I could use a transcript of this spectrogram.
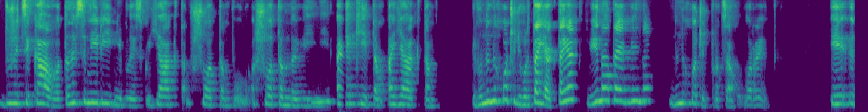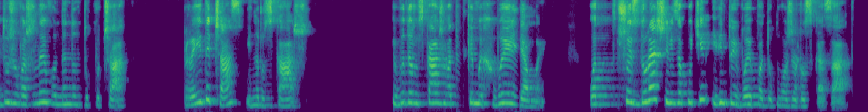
дуже цікаво, та не в самі рідні близько, як там, що там було, а що там на війні, а які там, а як там. І вони не хочуть говорити, та як, та як, війна, та як війна. Вони не хочуть про це говорити. І дуже важливо не надокучати. Прийде час, він розкаже. І буде розкажувати такими хвилями. От щось доречне він захотів, і він той випадок може розказати.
